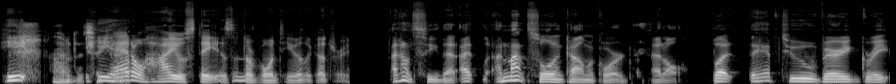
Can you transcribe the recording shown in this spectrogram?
He I'll have to check he had out. Ohio State as the number one team in the country. I don't see that. I I'm not sold on Kyle McCord at all. But they have two very great,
